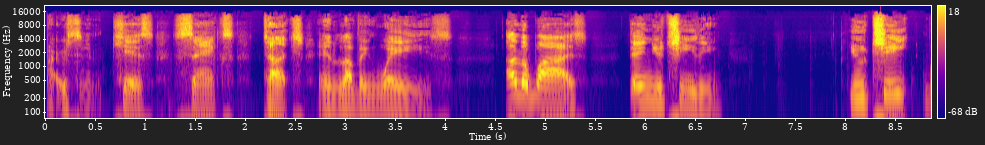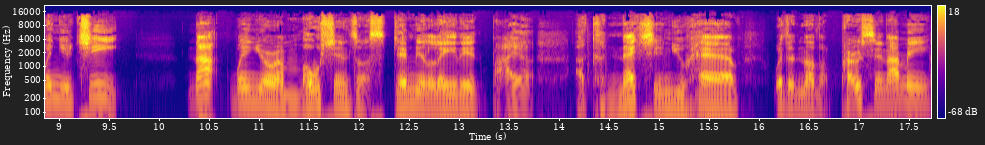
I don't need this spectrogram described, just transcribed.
person. Kiss sex touch in loving ways. Otherwise then you're cheating. You cheat when you cheat not when your emotions are stimulated by a, a connection you have with another person. I mean,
